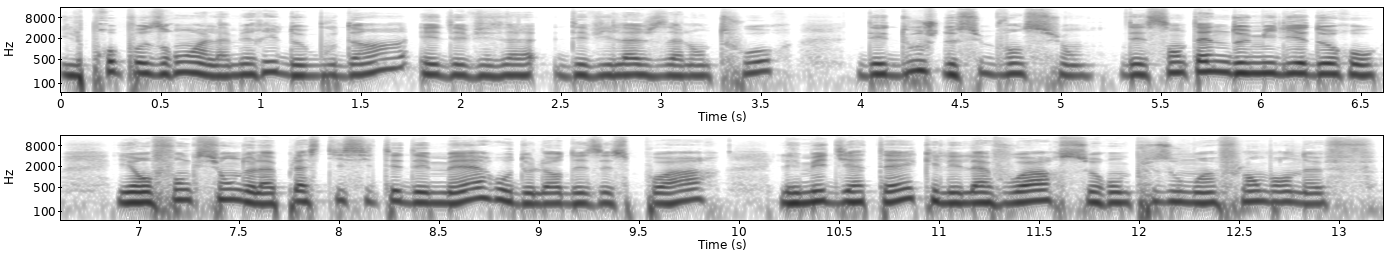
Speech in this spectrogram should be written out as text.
Ils proposeront à la mairie de Boudin et des, villages alentours des douches de subvention, des centaines de milliers d'euros, et en fonction de la plasticité des maires ou de leur désespoir, les médiathèques et les lavoirs seront plus ou moins flambant neufs.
